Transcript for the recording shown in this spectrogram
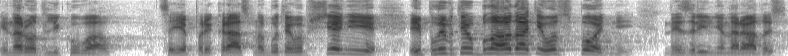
і народ лікував. Це є прекрасно бути в общенні і пливти в благодаті Господній, незрівняна радость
